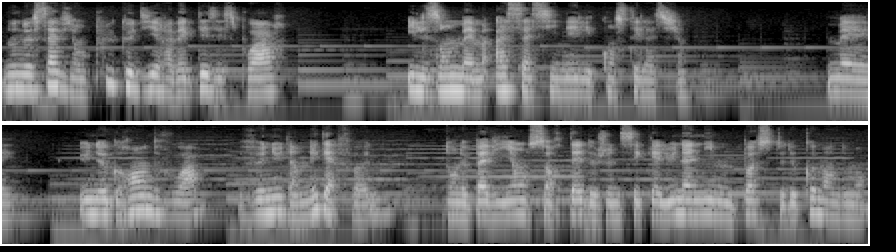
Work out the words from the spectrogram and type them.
nous ne savions plus que dire avec désespoir. Ils ont même assassiné les constellations. Mais une grande voix, venue d'un mégaphone, le pavillon sortait de je ne sais quel unanime poste de commandement,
